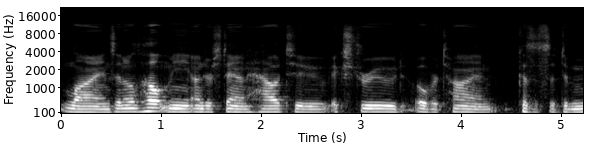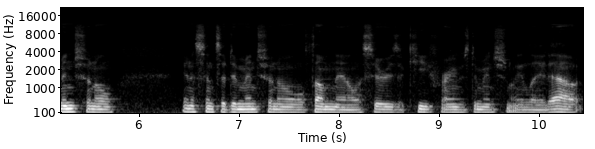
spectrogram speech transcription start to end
lines and it'll help me understand how to extrude over time because it's a dimensional in a sense a dimensional thumbnail a series of keyframes dimensionally laid out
